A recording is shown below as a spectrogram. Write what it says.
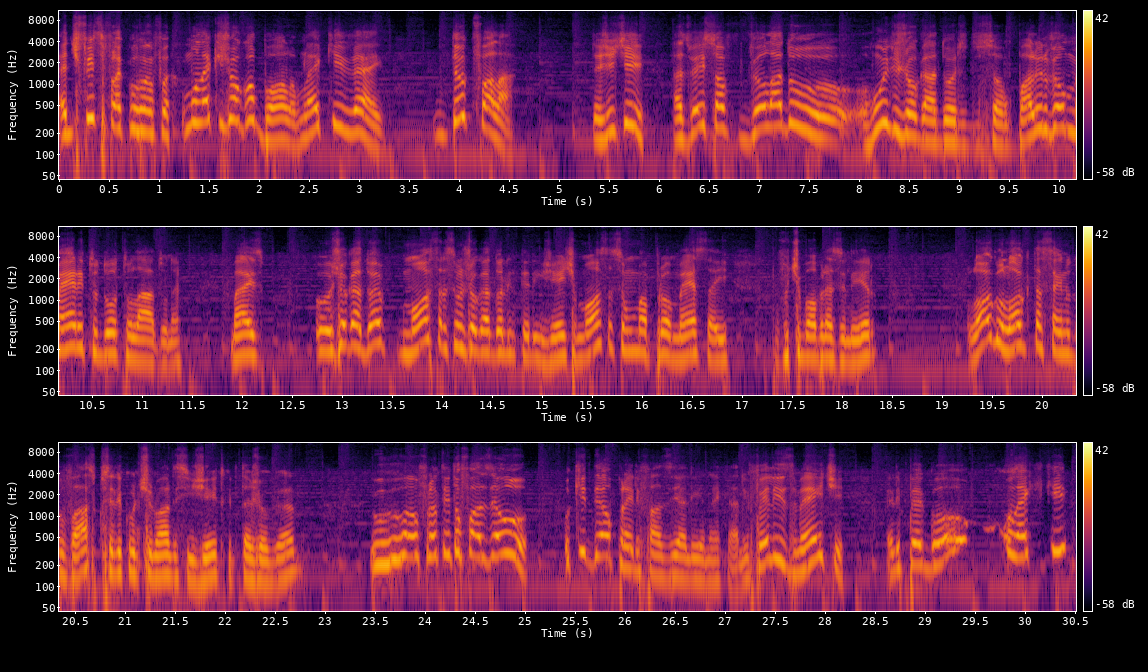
É difícil falar com o Juan Fran. O moleque jogou bola, o moleque, velho, não tem o que falar. A gente, às vezes, só vê o lado ruim dos jogadores do São Paulo e não vê o mérito do outro lado, né? Mas o jogador mostra ser um jogador inteligente, mostra ser uma promessa aí pro futebol brasileiro. Logo, logo tá saindo do Vasco, se ele continuar desse jeito que ele tá jogando. E o Juan Fran tentou fazer o, o que deu pra ele fazer ali, né, cara? Infelizmente, ele pegou moleque que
